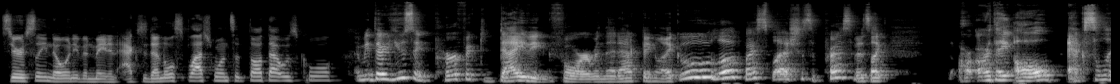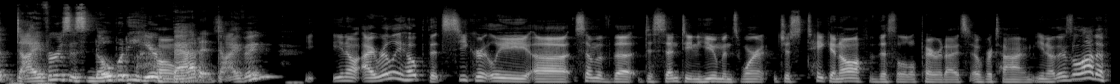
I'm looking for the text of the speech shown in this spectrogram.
seriously, no one even made an accidental splash once and thought that was cool. I mean, they're using perfect diving form and then acting like, "Oh, look, my splash is impressive." It's like, are, are they all excellent divers? Is nobody here oh, bad at diving? You know, I really hope that secretly uh, some of the dissenting humans weren't just taken off of this little paradise over time. You know, there's a lot of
